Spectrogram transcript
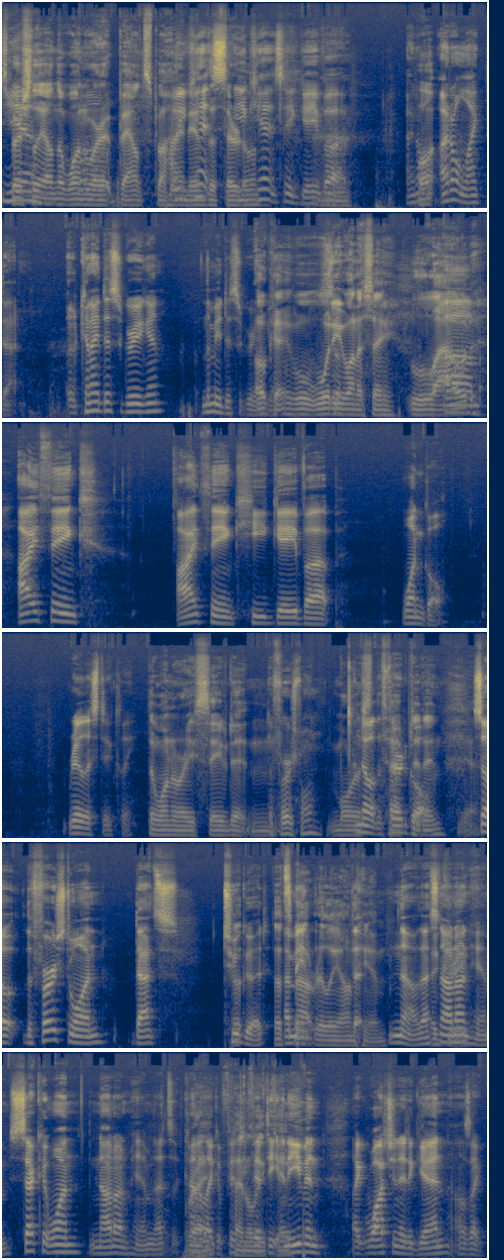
Especially Yeah. on the one where it bounced behind you him, the third you one. You can't say gave Uh, up. I don't. well- I don't like that. Uh, can I disagree again? Let me disagree. Okay, again. well, what do you want to say? Loud? Um, I think, I think he gave up one goal. Realistically, the one where he saved it and The first one? Morris no, the third tapped goal. it in? Yeah. So the first one, that's too That- good. that's not really on him. No, that's not on him. Second one, not on him. That's kind of Right, like a 50-50. penalty And kick. even like watching it again, I was like,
